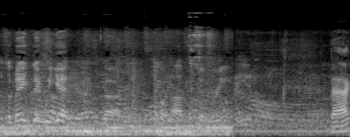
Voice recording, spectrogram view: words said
it's the main thing we get. Back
